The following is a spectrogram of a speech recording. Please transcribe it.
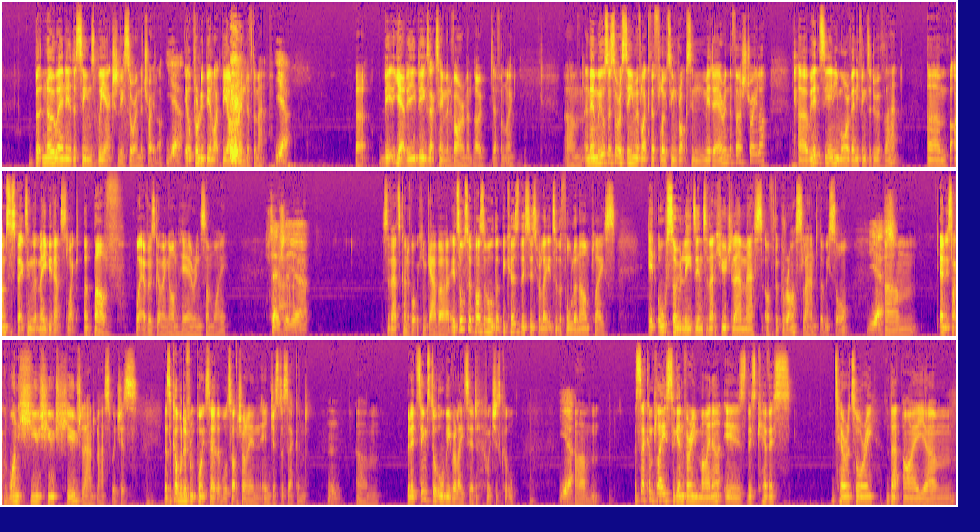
but nowhere near the scenes we actually saw in the trailer. yeah, It'll probably be in like the other end of the map. yeah, But the yeah, the the exact same environment though, definitely. Um, and then we also saw a scene with like the floating rocks in midair in the first trailer. Uh, we didn't see any more of anything to do with that, um, but I'm suspecting that maybe that's like above whatever's going on here in some way. potentially. Ah. yeah, So that's kind of what we can gather. It's also possible that because this is related to the Fallen Arm place, it also leads into that huge landmass of the grassland that we saw. yes, Um, and it's like one huge, huge, huge landmass, which is. There's a couple different points there that we'll touch on in, in just a second. Hmm. Um, but it seems to all be related, which is cool. yeah, Um, the second place, again, very minor, is this Keves territory that I um,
